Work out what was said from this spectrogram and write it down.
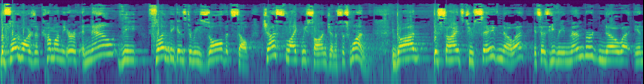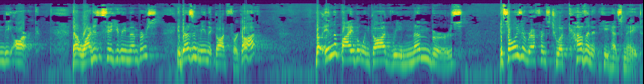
the floodwaters have come on the earth, and now the flood begins to resolve itself, just like we saw in Genesis 1. God decides to save Noah. It says he remembered Noah in the ark. Now, why does it say he remembers? It doesn't mean that God forgot. But in the Bible, when God remembers, it's always a reference to a covenant he has made.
